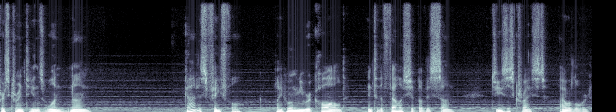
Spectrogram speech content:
1 Corinthians 1 9. God is faithful, by whom you were called into the fellowship of His Son, Jesus Christ our Lord.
